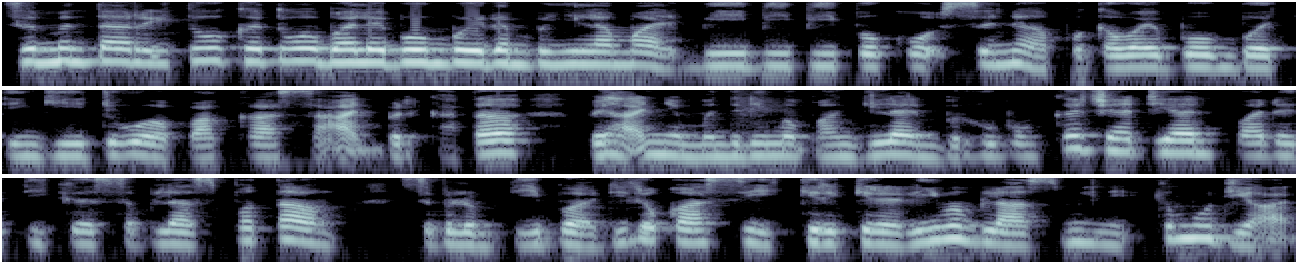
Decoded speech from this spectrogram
Sementara itu, Ketua Balai Bomba dan Penyelamat BBP Pokok Sena Pegawai Bomba Tinggi 2 Bakar Saad berkata pihaknya menerima panggilan berhubung kejadian pada 3.11 petang sebelum tiba di lokasi kira-kira 15 minit kemudian.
